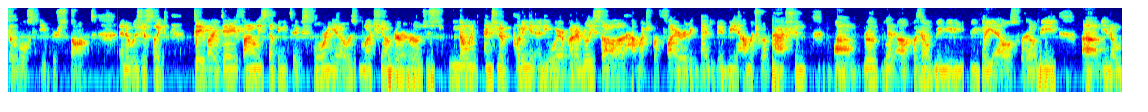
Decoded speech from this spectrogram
syllable scheme or songs. And it was just like day by day, finally stepping into exploring it. I was much younger and really just no intention of putting it anywhere, but I really saw how much of a fire it ignited in me, how much of a passion um, really lit up without me needing anybody else, without me, um, you know,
